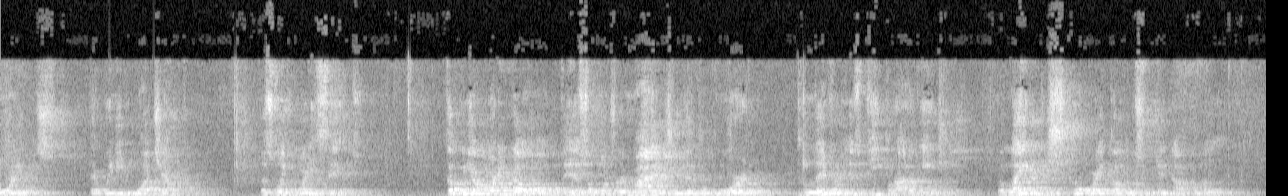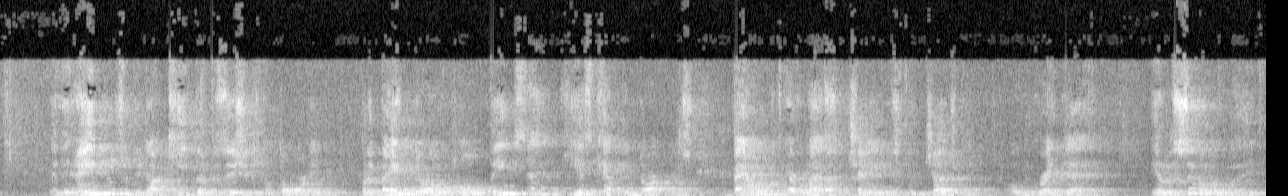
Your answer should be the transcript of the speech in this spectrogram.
warnings that we need to watch out for. Let's look at what he says. Though you already know all this, I want to remind you that the Lord delivered his people out of Egypt, but later destroyed those who did not believe. And the angels who did not keep their positions of authority, but abandoned their own home, these he has kept in darkness, bound with everlasting chains for judgment on the great day. In a similar way,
